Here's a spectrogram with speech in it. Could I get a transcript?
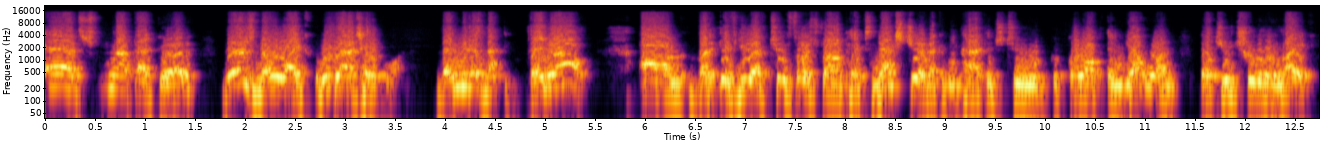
eh, it's not that good, there's no, like, we got to take one. Then you're just not, then you're out. Um, but if you have two first round picks next year that can be packaged to go up and get one that you truly like,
